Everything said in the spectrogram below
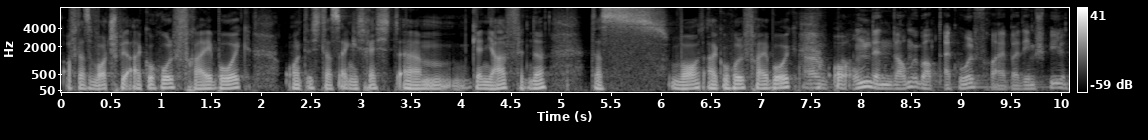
auf das Wortspiel Alkoholfreiburg und ich das eigentlich recht ähm, genial finde, das Wort Alkoholfreiburg. warum denn? Warum überhaupt alkoholfrei bei dem Spiel?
